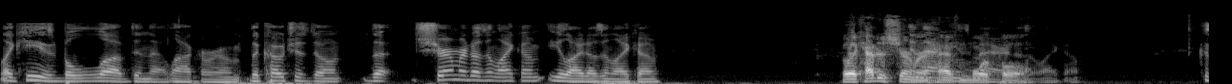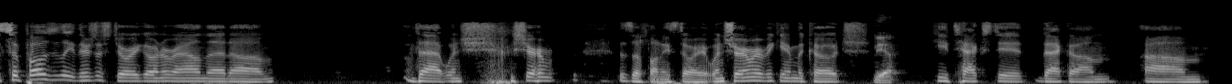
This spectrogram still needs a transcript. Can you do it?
like he is beloved in that locker room. The coaches don't. The Shurmur doesn't like him. Eli doesn't like him. But like, how does and Shurmur that have means more Mayer pull? Doesn't like. Because supposedly there's a story going around that um that when Sh- Shurmur, this is a funny story. When Shurmur became the coach, Yeah. he texted Beckham, um,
